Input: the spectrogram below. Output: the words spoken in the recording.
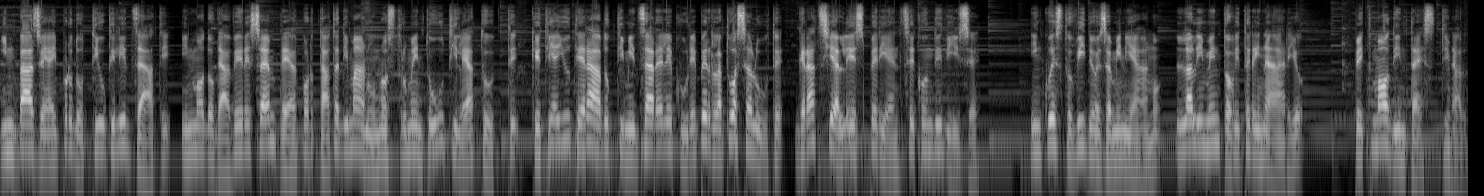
in base ai prodotti utilizzati, in modo da avere sempre a portata di mano uno strumento utile a tutti, che ti aiuterà ad ottimizzare le cure per la tua salute, grazie alle esperienze condivise. In questo video esaminiamo l'alimento veterinario Pet Mod Intestinal.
